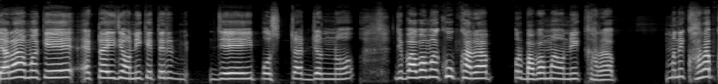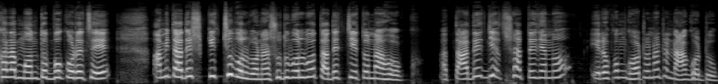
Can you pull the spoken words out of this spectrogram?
যারা আমাকে একটা এই যে অনিকেতের যে এই পোস্টটার জন্য যে বাবা মা খুব খারাপ, ওর বাবা মা অনেক খারাপ মানে খারাপ খারাপ মন্তব্য করেছে, আমি তাদের কিচ্ছু বলব না, শুধু বলব তাদের চেতনা হোক। আর তাদের যে সাথে যেন এরকম ঘটনাটা না ঘটুক,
